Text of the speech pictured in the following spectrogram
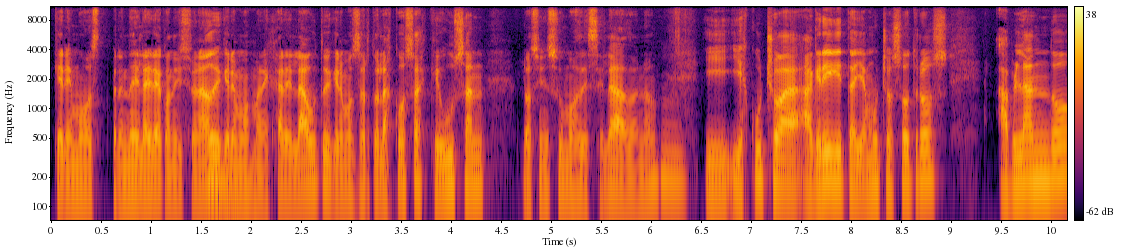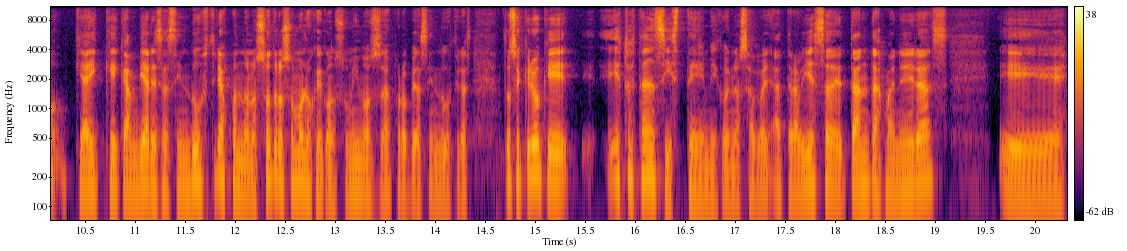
queremos prender el aire acondicionado y mm. queremos manejar el auto y queremos hacer todas las cosas que usan los insumos de ese lado, ¿no? Mm. Y, escucho a, Greta y a muchos otros hablando que hay que cambiar esas industrias cuando nosotros somos los que consumimos esas propias industrias. Entonces creo que esto es tan sistémico y nos atraviesa de tantas maneras. Eh,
